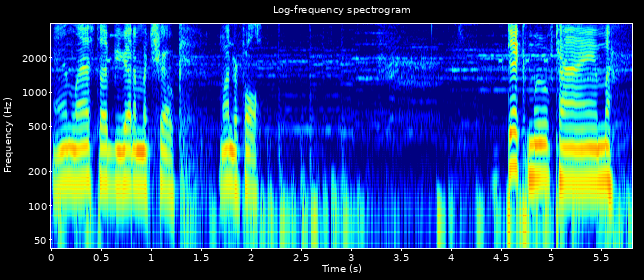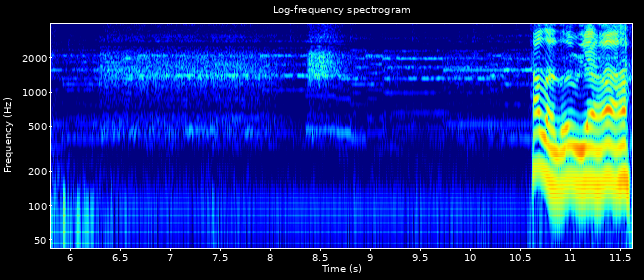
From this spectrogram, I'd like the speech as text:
And last up, you got him a choke. Wonderful. Dick move time. Hallelujah.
